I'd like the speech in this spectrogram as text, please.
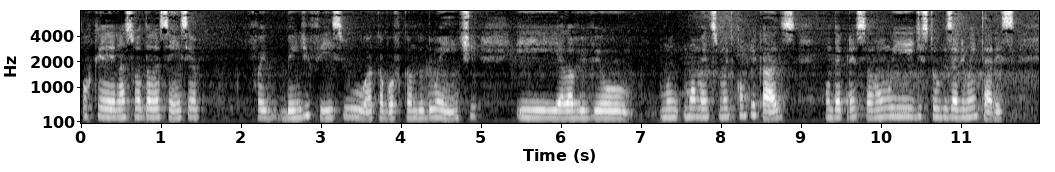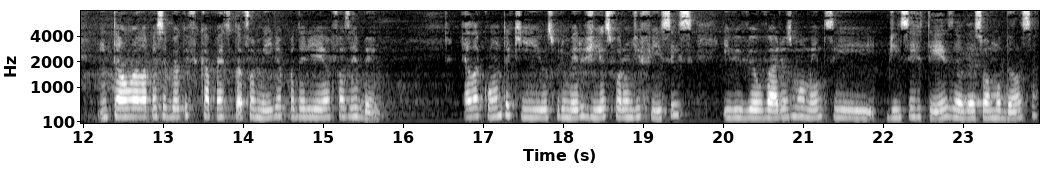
porque na sua adolescência foi bem difícil, acabou ficando doente e ela viveu momentos muito complicados com depressão e distúrbios alimentares. Então ela percebeu que ficar perto da família poderia fazer bem. Ela conta que os primeiros dias foram difíceis e viveu vários momentos de incerteza da sua mudança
